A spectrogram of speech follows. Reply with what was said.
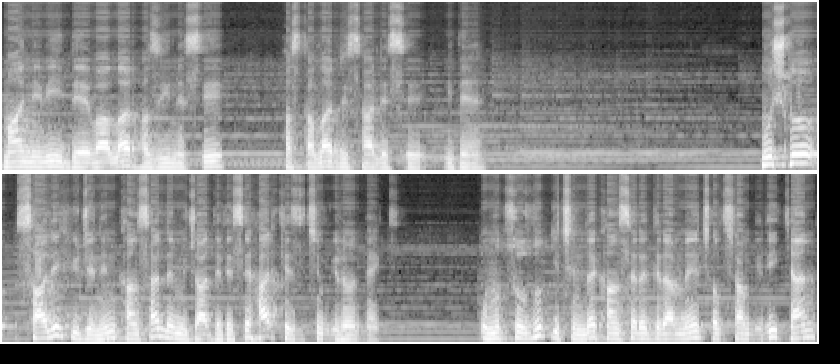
Manevi Devalar Hazinesi Hastalar Risalesi idi. Muşlu Salih Yüce'nin kanserle mücadelesi herkes için bir örnek. Umutsuzluk içinde kansere direnmeye çalışan biriyken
